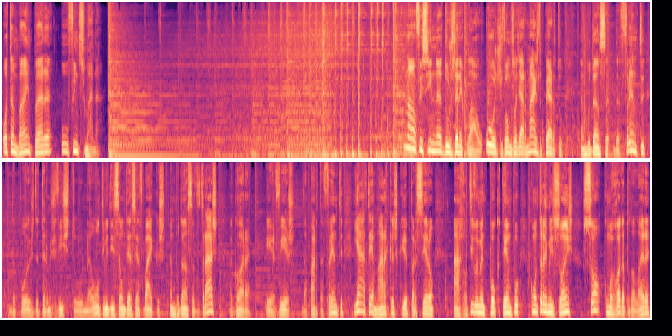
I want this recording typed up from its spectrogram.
ou também para o fim de semana. Na oficina do José Nicolau, hoje vamos olhar mais de perto a mudança da frente, depois de termos visto na última edição da SF Bikes a mudança de trás, agora é a vez da parte da frente e há até marcas que apareceram há relativamente pouco tempo com transmissões só com uma roda pedaleira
